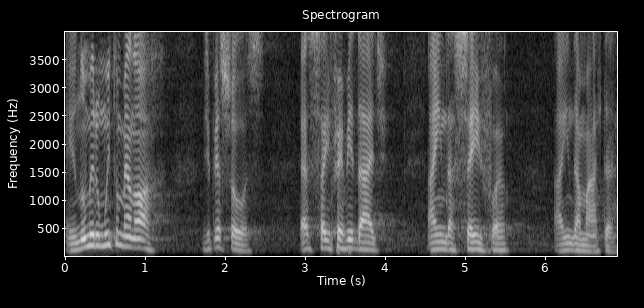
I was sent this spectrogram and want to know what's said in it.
em um número muito menor de pessoas, essa enfermidade ainda ceifa, ainda mata.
